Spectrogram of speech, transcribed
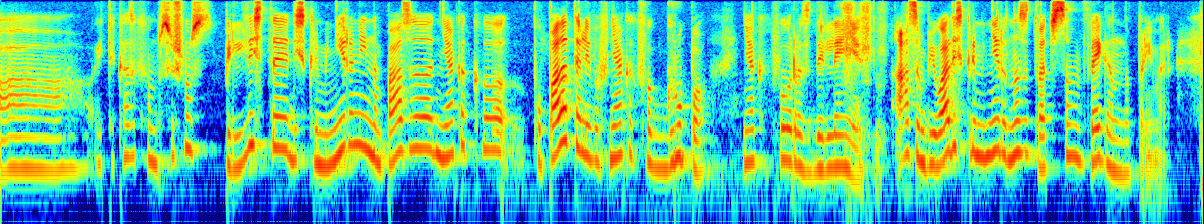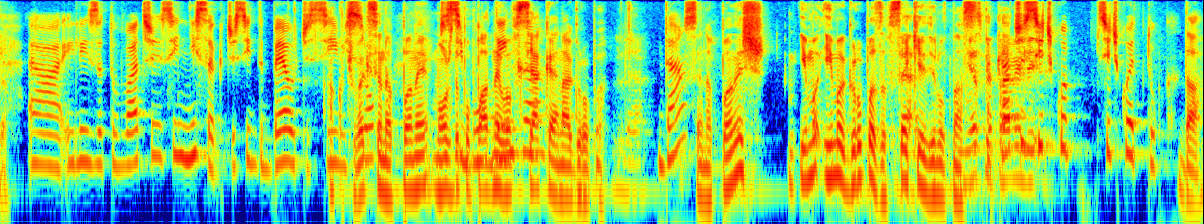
А, и те казаха, всъщност, били ли сте дискриминирани на база някаква... Попадате ли в някаква група, някакво разделение? Аз съм била дискриминирана за това, че съм веган, например. Да. А, или за това, че си нисък, че си дебел, че си Ако висок, човек се напъне, може да попадне във всяка една група. Да. да. Се напънеш, има, има група за всеки да. един от нас. Така правили... че всичко е, всичко е тук. Да.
